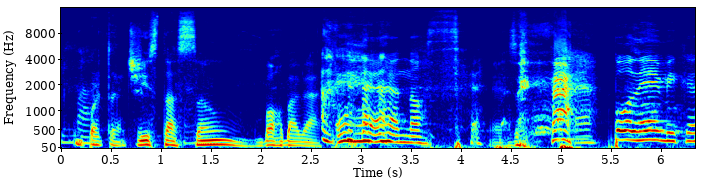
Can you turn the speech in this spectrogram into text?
importante. Estação Borba Gato. É, nossa. Essa. É. Polêmica.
